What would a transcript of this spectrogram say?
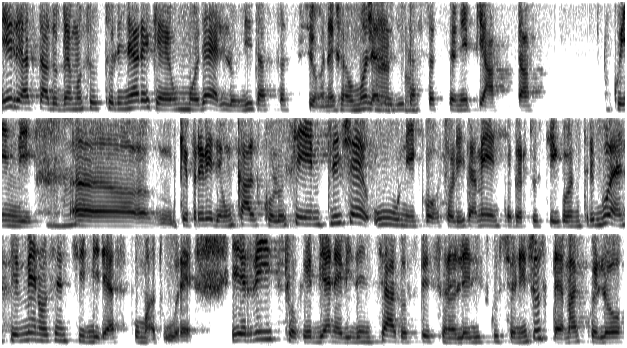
In realtà dobbiamo sottolineare che è un modello di tassazione, cioè un modello certo. di tassazione piatta quindi uh-huh. eh, che prevede un calcolo semplice, unico solitamente per tutti i contribuenti e meno sensibile a sfumature. Il rischio che viene evidenziato spesso nelle discussioni sul tema è quello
